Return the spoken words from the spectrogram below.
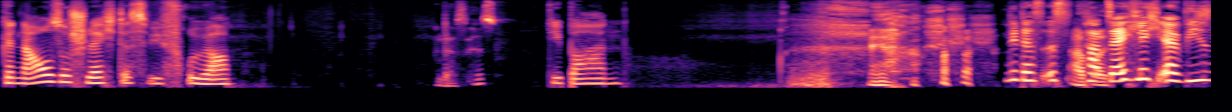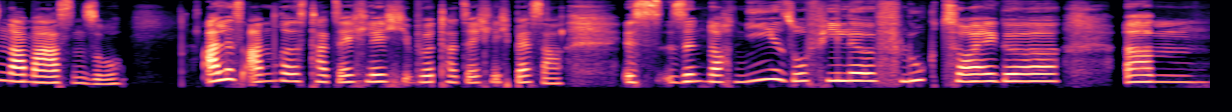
genauso schlecht ist wie früher. Und das ist? Die Bahn. Ja. Nee, das ist Aber- tatsächlich erwiesenermaßen so. Alles andere ist tatsächlich, wird tatsächlich besser. Es sind noch nie so viele Flugzeuge ähm,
